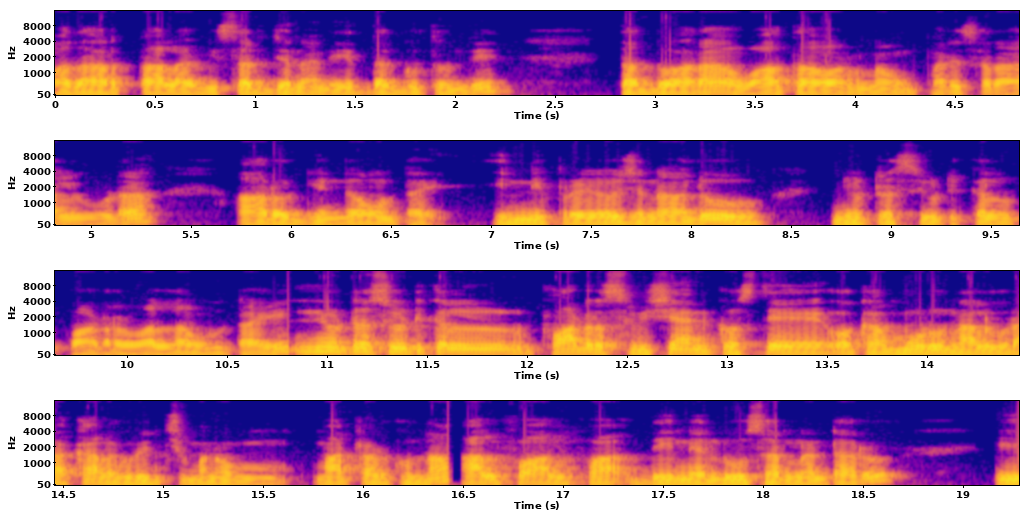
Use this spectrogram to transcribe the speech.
పదార్థాల విసర్జన అనేది తగ్గుతుంది. తద్వారా వాతావరణం పరిసరాలు కూడా ఆరోగ్యంగా ఉంటాయి. ఇన్ని ప్రయోజనాలు న్యూట్రస్యూటికల్ పౌడర్ వల్ల ఉంటాయి. న్యూట్రస్యూటికల్ పౌడర్స్ విషయానికి వస్తే ఒక మూడు నాలుగు రకాల గురించి మనం మాట్లాడుకుందాం. ఆల్ఫా ఆల్ఫా దీన్నే లూసర్న్ అంటారు. ఈ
